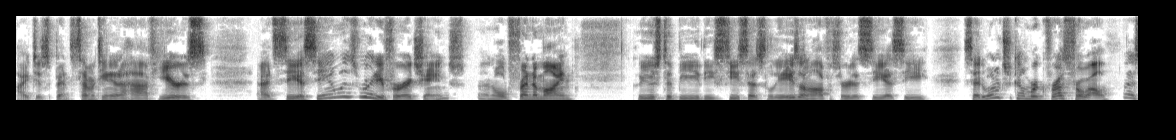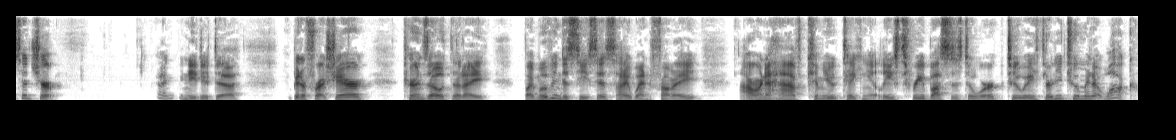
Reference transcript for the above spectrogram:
I just spent 17 and a half years at CSE and was ready for a change. An old friend of mine who used to be the CSIS liaison officer to CSE said, Why don't you come work for us for a while? And I said, Sure. I needed uh, a bit of fresh air. Turns out that I, by moving to CSIS, I went from a hour and a half commute taking at least three buses to work to a 32 minute walk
